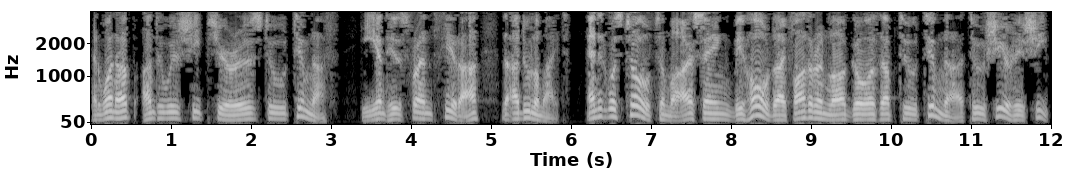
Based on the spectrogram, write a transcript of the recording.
and went up unto his sheep shearers to Timnath, he and his friend Hirah, the Adullamite. And it was told Tamar, saying, Behold, thy father-in-law goeth up to Timnath to shear his sheep.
